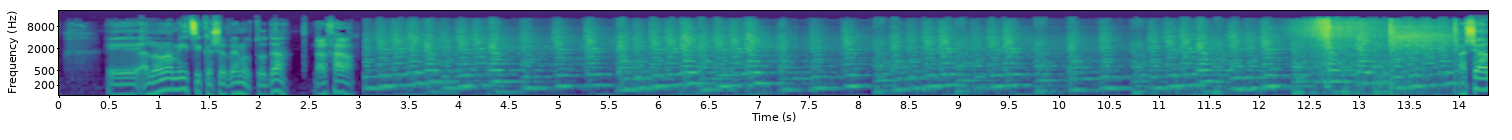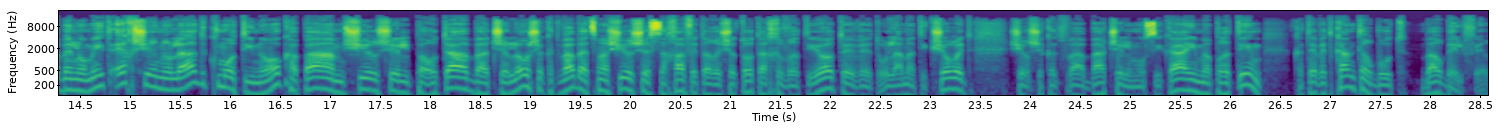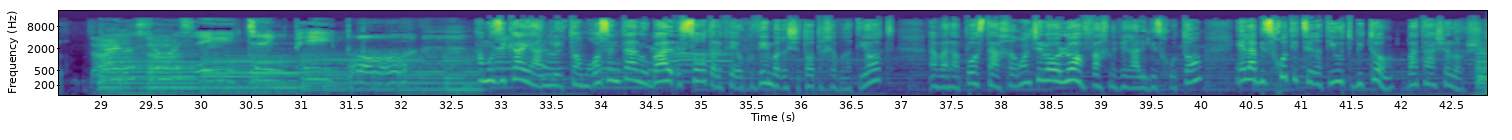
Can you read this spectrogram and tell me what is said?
אלונה מיצי, קשבנו, תודה. תודה לך, השעה הבינלאומית, איך שיר נולד כמו תינוק, הפעם שיר של פעוטה בת שלוש, שכתבה בעצמה שיר שסחף את הרשתות החברתיות ואת עולם התקשורת, שיר שכתבה בת של מוסיקאי עם הפרטים, כתבת כאן תרבות, בר בלפר. המוזיקאי האנגלי תום רוזנטל הוא בעל עשרות אלפי עוקבים ברשתות החברתיות, אבל הפוסט האחרון שלו לא הפך לוויראלי בזכותו, אלא בזכות יצירתיות בתו, בת השלוש.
